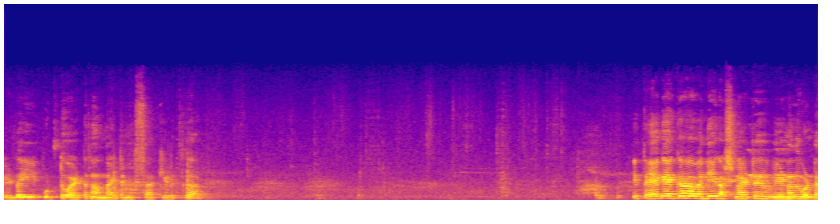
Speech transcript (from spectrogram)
വീണ്ടും ഈ പുട്ടുമായിട്ട് നന്നായിട്ട് മിക്സ് ആക്കി എടുക്കുക. ഈ തേങ്ങയൊക്കെ വലിയ കഷ്ണമായിട്ട് വീണത് കൊണ്ട്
